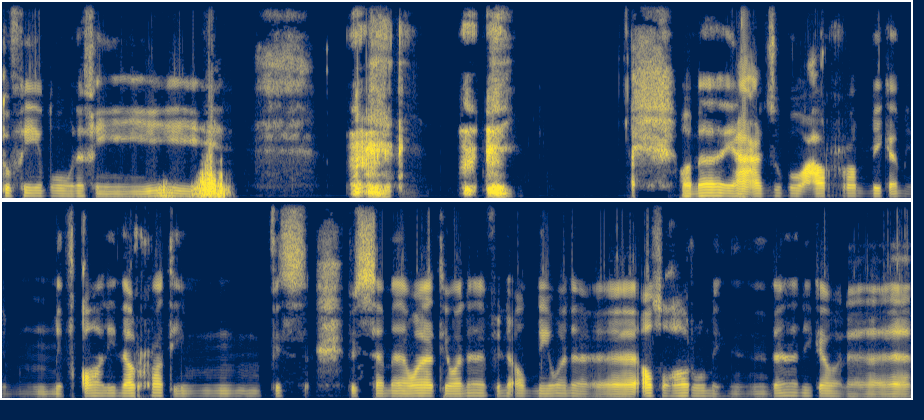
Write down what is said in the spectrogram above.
تفيضون فيه. وما يعزب عن ربك من مثقال ذرة في السماوات ولا في الأرض ولا أصغر من ذلك ولا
